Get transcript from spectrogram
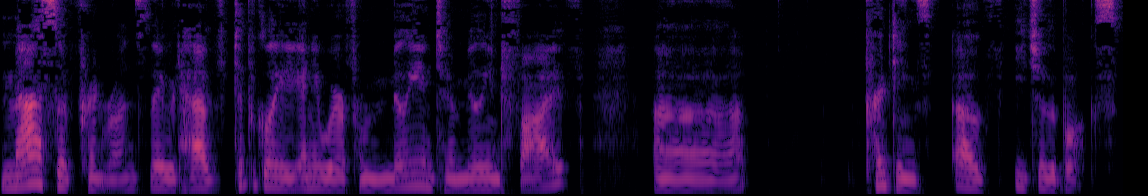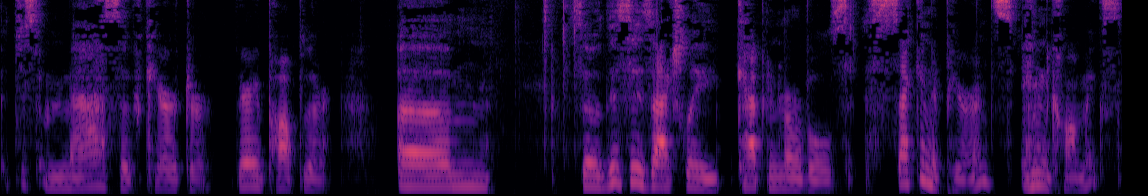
massive print runs. They would have typically anywhere from a million to a million five printings of each of the books. Just a massive character, very popular. Um, so this is actually Captain Marvel's second appearance in comics.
